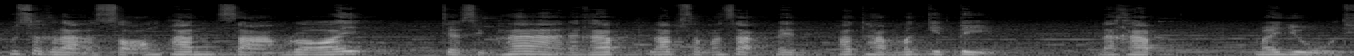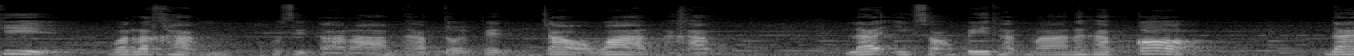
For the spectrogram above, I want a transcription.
พุทธศักราช 2375 นะครับ รับสมณศักดิ์เป็นพระธรรมกิตินะครับ มาอยู่ที่วัดระฆังกุสิตารามนะครับ โดยเป็นเจ้าอาวาสนะครับ และอีก 2 ปีถัดมานะครับ ก็ได้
